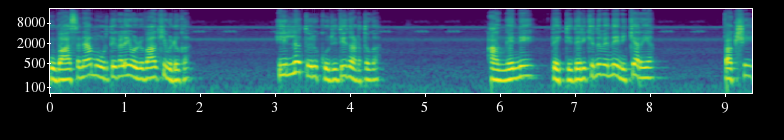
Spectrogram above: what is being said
ഉപാസനാമൂർത്തികളെ ഒഴിവാക്കി വിടുക. ഇല്ലത്തൊരു കുരുതി നടത്തുക. അങ്ങനെ തെറ്റിദ്ധരിക്കുന്നുവെന്ന് എനിക്കറിയാം. പക്ഷേ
